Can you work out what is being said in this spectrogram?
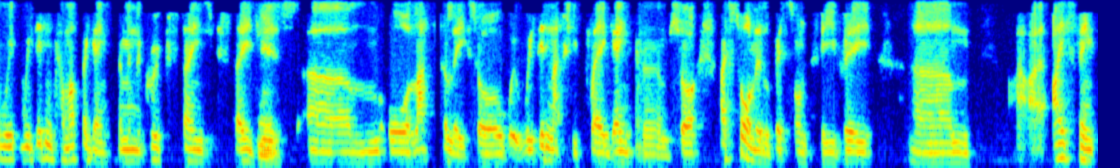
we, we didn't come up against them in the group stage, stages um, or latterly, so we, we didn't actually play against them. So I saw little bits on TV. Um, I, I think,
